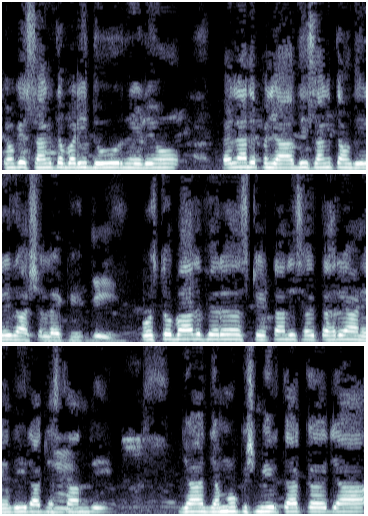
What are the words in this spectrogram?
ਕਿਉਂਕਿ ਸੰਗਤ ਬੜੀ ਦੂਰ ਨੇੜਿਓਂ ਪਹਿਲਾਂ ਤੇ ਪੰਜਾਬ ਦੀ ਸੰਗਤ ਆਉਂਦੀ ਰਹੀ ਰਾਸ਼ਨ ਲੈ ਕੇ। ਜੀ। ਉਸ ਤੋਂ ਬਾਅਦ ਫਿਰ ਸਟੇਟਾਂ ਦੀ ਸੰਗਤ ਹਰਿਆਣੇ ਦੀ ਰਾਜਸਥਾਨ ਦੀ ਜਾਂ ਜੰਮੂ ਕਸ਼ਮੀਰ ਤੱਕ ਜਾਂ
